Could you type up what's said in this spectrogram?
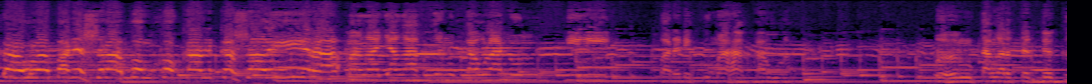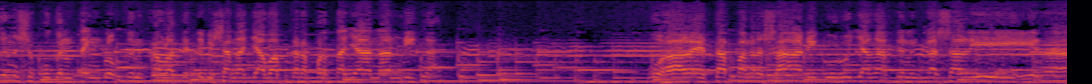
Kaula pada serah bongkokan kasalira. Manganyangakeun kaulanun diri pada dikumaha kaula. Beung tangar tetekeun suku genteng bloken kaula teu bisa ngajawab karena pertanyaan Andika. hal eta pangresa di guru janganken kasalira.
